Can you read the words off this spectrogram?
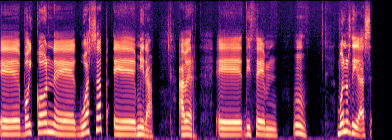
Eh, voy con eh, WhatsApp. Eh, mira, a ver, eh, dice, mm, buenos días.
